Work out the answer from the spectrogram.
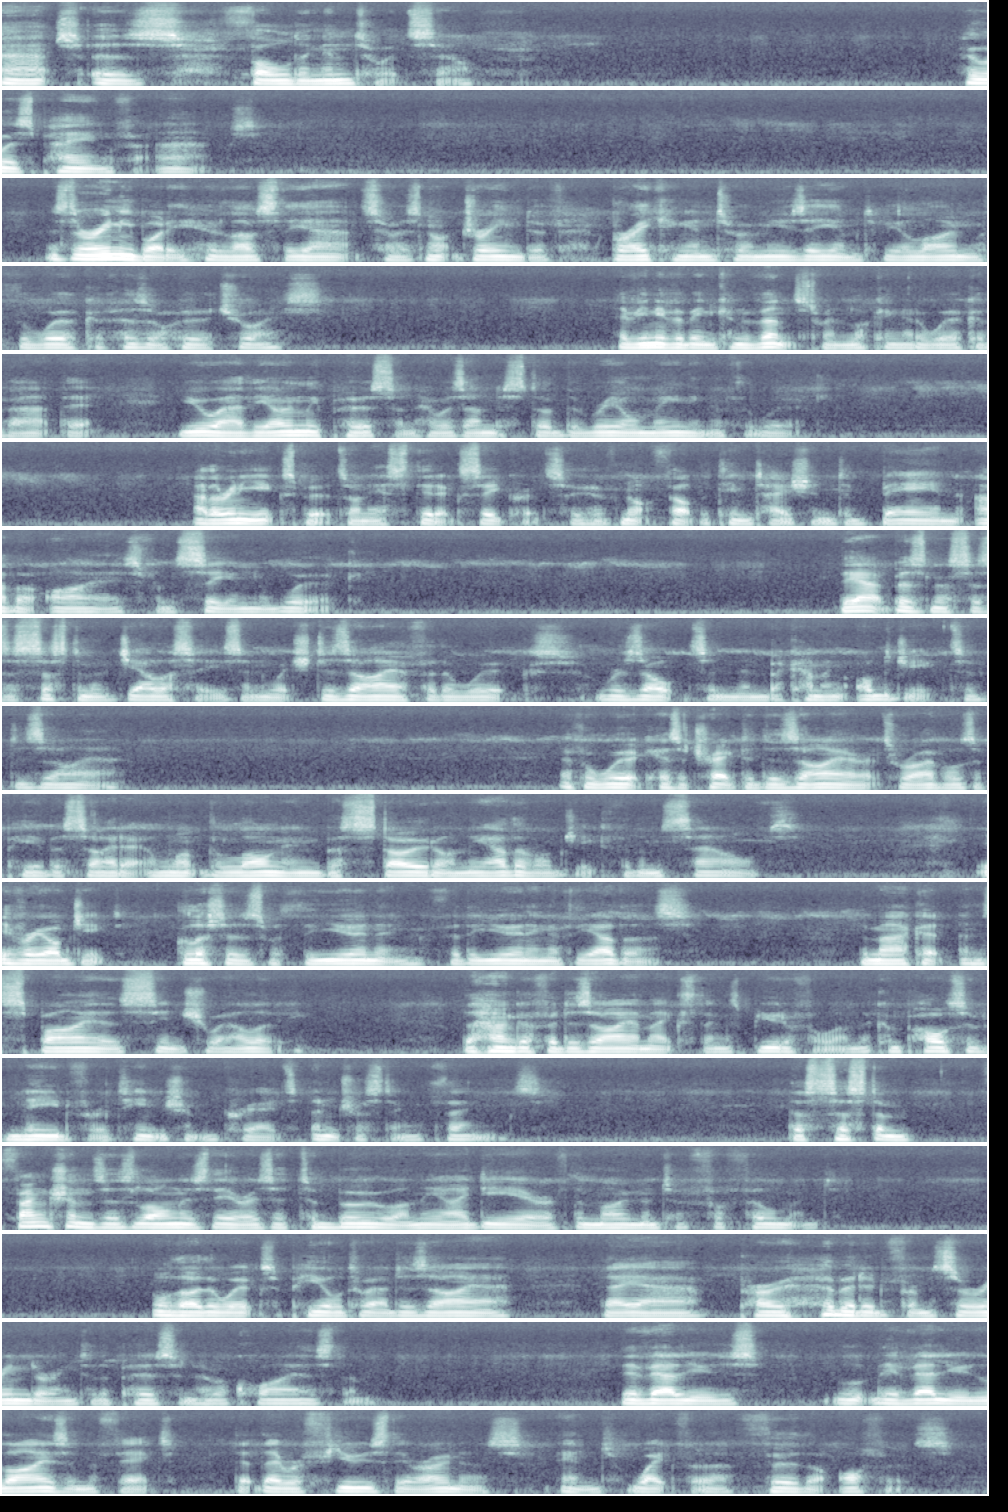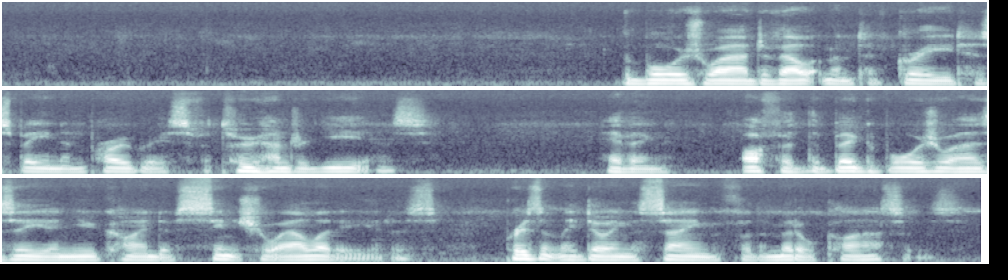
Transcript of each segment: Art is folding into itself. Who is paying for art? Is there anybody who loves the arts who has not dreamed of breaking into a museum to be alone with the work of his or her choice? Have you never been convinced when looking at a work of art that you are the only person who has understood the real meaning of the work? Are there any experts on aesthetic secrets who have not felt the temptation to ban other eyes from seeing the work? The art business is a system of jealousies in which desire for the works results in them becoming objects of desire. If a work has attracted desire, its rivals appear beside it and want the longing bestowed on the other object for themselves. Every object glitters with the yearning for the yearning of the others. The market inspires sensuality. The hunger for desire makes things beautiful, and the compulsive need for attention creates interesting things. The system functions as long as there is a taboo on the idea of the moment of fulfillment. Although the works appeal to our desire, they are prohibited from surrendering to the person who acquires them. Their, values, their value lies in the fact that they refuse their owners and wait for further offers. The bourgeois development of greed has been in progress for 200 years, having offered the big bourgeoisie a new kind of sensuality, it is presently doing the same for the middle classes.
